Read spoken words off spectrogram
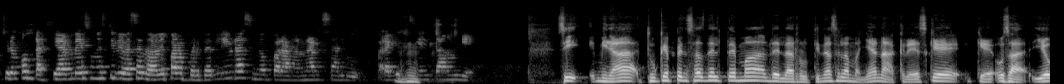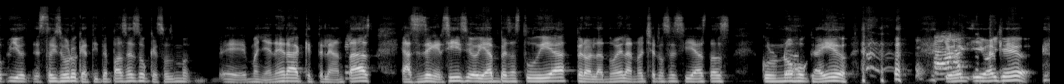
quiero contagiarles un estilo de vida saludable para perder libras, sino para ganar salud, para que se sientan bien. Sí, mira, ¿tú qué pensás del tema de las rutinas en la mañana? ¿Crees que, que o sea, yo, yo estoy seguro que a ti te pasa eso, que sos eh, mañanera, que te levantas, haces ejercicio, ya empezas tu día, pero a las nueve de la noche no sé si ya estás con un ojo caído. igual, que yo.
